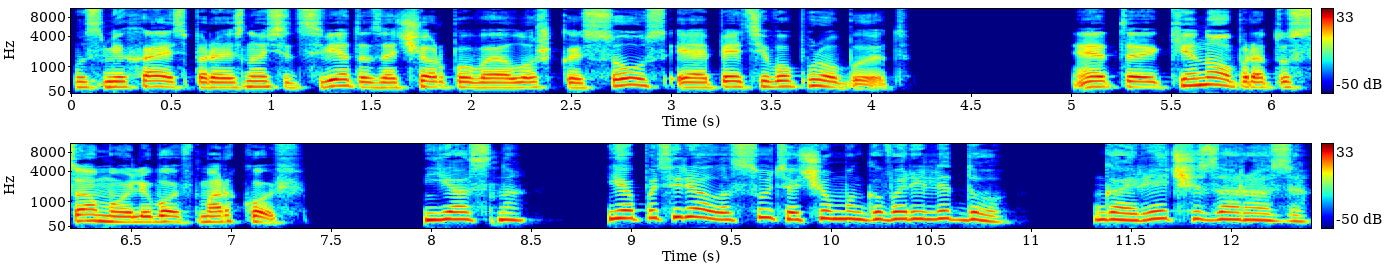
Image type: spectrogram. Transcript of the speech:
Усмехаясь, произносит Света, зачерпывая ложкой соус и опять его пробует. Это кино про ту самую любовь-морковь. Ясно. Я потеряла суть, о чем мы говорили до. Горячая зараза.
